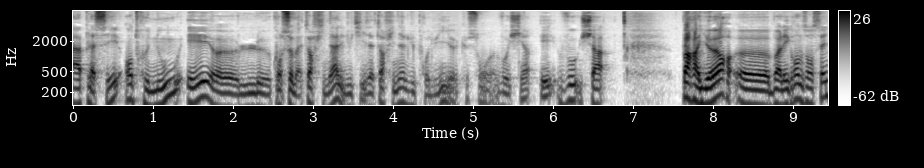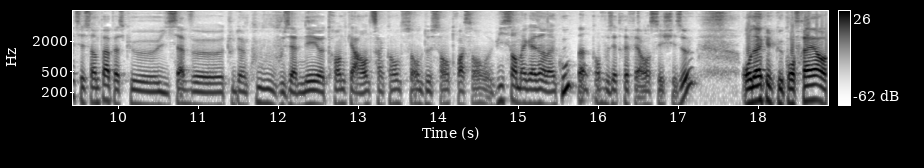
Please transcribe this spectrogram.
à placer entre nous et euh, le consommateur final et l'utilisateur final du produit, euh, que sont vos chiens et vos chats. Par ailleurs, euh, bah, les grandes enseignes, c'est sympa parce que ils savent tout d'un coup vous amener 30, 40, 50, 100, 200, 300, 800 magasins d'un coup hein, quand vous êtes référencé chez eux. On a quelques confrères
